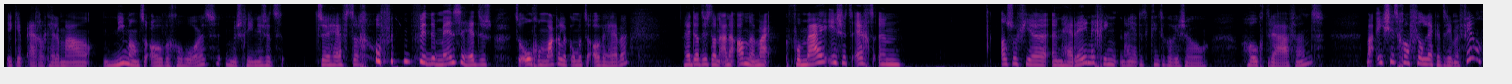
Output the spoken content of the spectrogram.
ik heb eigenlijk helemaal niemand over gehoord. Misschien is het te heftig of vinden mensen het dus te ongemakkelijk om het te over hebben. dat is dan aan de ander. Maar voor mij is het echt een. alsof je een hereniging. Nou ja, dat klinkt ook alweer zo hoogdravend. Maar ik zit gewoon veel lekkerder in mijn vel.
